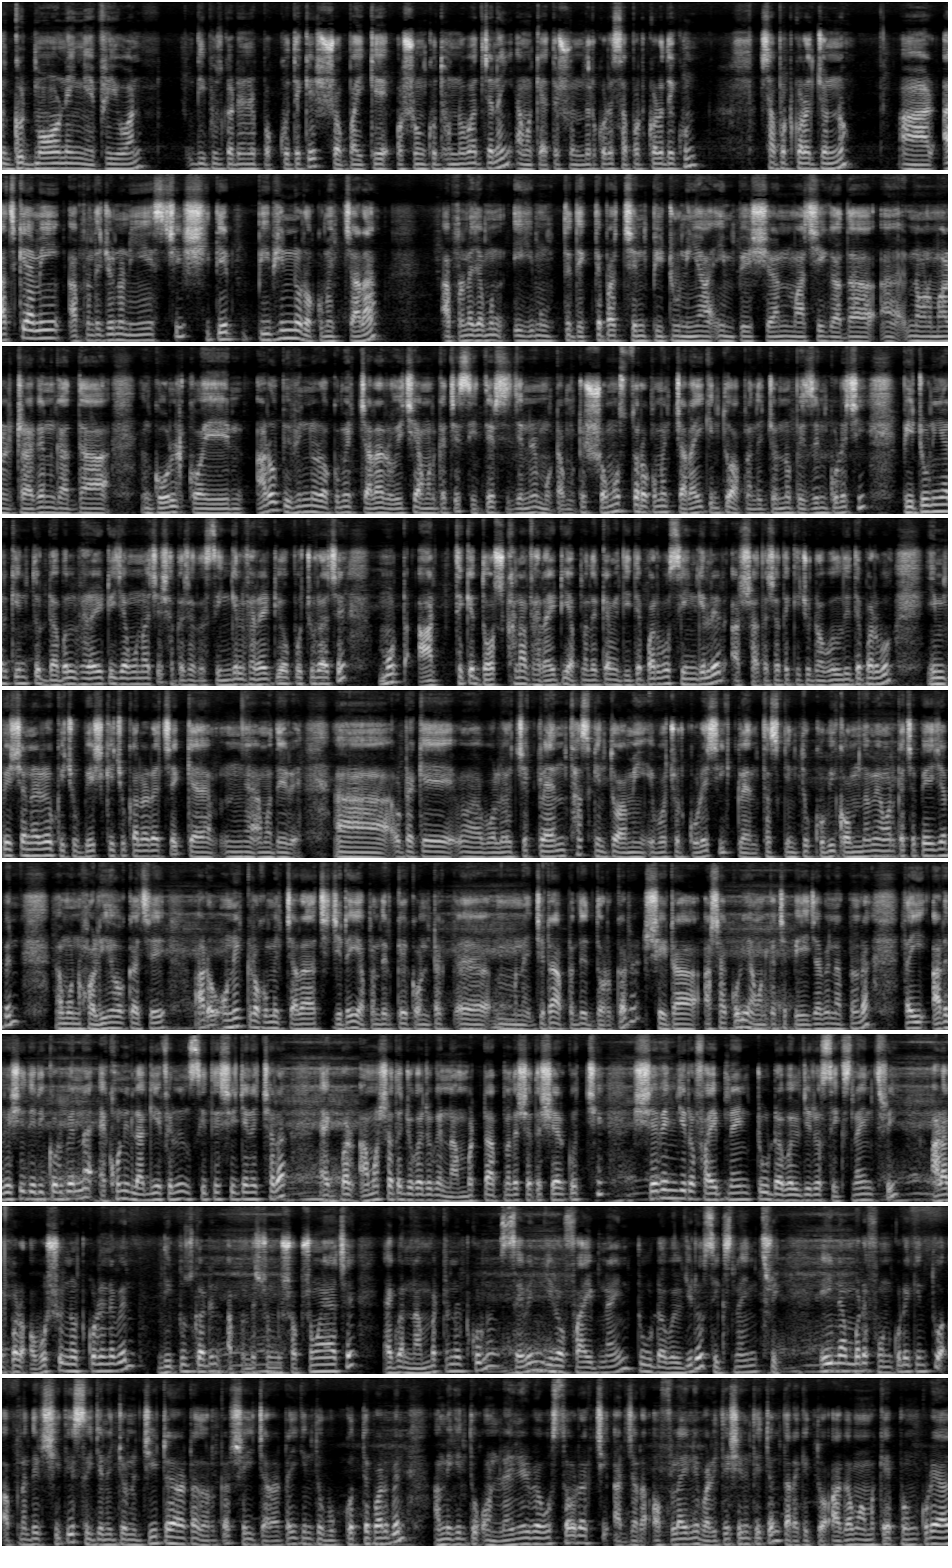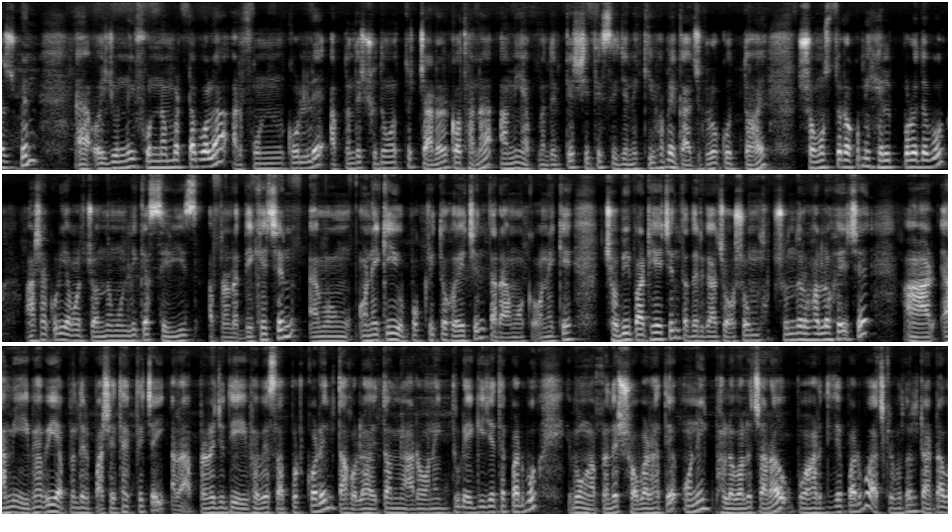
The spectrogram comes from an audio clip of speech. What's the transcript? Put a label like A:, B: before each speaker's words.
A: Good morning everyone দীপুজ গার্ডেনের পক্ষ থেকে সবাইকে অসংখ্য ধন্যবাদ জানাই। আমাকে এত সুন্দর করে সাপোর্ট করে দেখুন। সাপোর্ট করার জন্য। আর আজকে আমি আপনাদের জন্য নিয়ে এসেছি শীতের বিভিন্ন রকমের চারা। আপনারা যেমন এই মুহূর্তে দেখতে পাচ্ছেন পিটুনিয়া, ইমপেশন, মাছি গাদা নর্মাল ড্রাগন গাদা, গোল্ড কয়েন, আরও বিভিন্ন রকমের চারা রয়েছে আমার কাছে শীতের সিজনের মোটামুটি সমস্ত রকমের চারাই কিন্তু আপনাদের জন্য প্রেজেন্ট করেছি। পিটুনিয়ার কিন্তু ডাবল ভ্যারাইটি যেমন আছে, সাথে সাথে সিঙ্গেল ভ্যারাইটিও প্রচুর আছে। মোট আট থেকে দশখানা ভ্যারাইটি আপনাদেরকে আমি দিতে পারব সিঙ্গেলের, আর সাথে সাথে কিছু ডবল দিতে পারব। ইমপেশনেরও কিছু, বেশ কিছু কালার আছে। আমাদের ওটাকে বলে হচ্ছে ক্ল্যান্থাস কিন্তু আমি এবছর করেছি। ক্ল্যান্থাস কিন্তু খুবই কম দামে আমার কাছে পেয়ে যাবেন। এমন হলিহক আছে। আরও অনেক রকমের চারা আছে যেটাই আপনাদেরকে কন্ট্যাক্ট মানে যেটা আপনাদের দরকার, সেটা আশা করি আমার কাছে পেয়ে যাবেন আপনারা। তাই আর বেশি দেরি করবেন না, এখনই লাগিয়ে ফেলুন শীতের সিজনের ছাড়া একবার আমার সাথে যোগাযোগের নাম্বারটা আপনাদের সাথে শেয়ার করছি। Seven zero five nine two double zero six nine three আর একবার অবশ্যই নোট করে নেবেন দীপুস গার্ডেন আপনাদের সঙ্গে সবসময় আছে। একবার নাম্বারটা নোট করুন seven zero five nine two double zero six nine three. এই নাম্বারে ফোন করে কিন্তু আপনাদের শীতের সিজনের জন্য যে চারাটা দরকার, সেই চারাটাই কিন্তু বুক করতে পারবেন। আমি কিন্তু অনলাইনের ব্যবস্থাও রাখছি, আর যারা অফলাইনে বাড়িতে এসে নিতে চান, তারা কিন্তু আগাম আমাকে ফোন করে আসবেন। ওই জন্যই ফোন নাম্বারটা বলা, আর ফোন করলে আপনাদের শুধুমাত্র চারার কথা না, আমি আপনাদেরকে শীতের সিজনে কীভাবে গাছ গ্রো করতে হয়, সমস্ত রকমই হেল্প করে দেবো। আশা করি আমার চন্দ্রমল্লিকা সিরিজ আপনারা দেখেছেন, এবং অনেকেই উপকৃত হয়েছেন। তারা আমাকে অনেকে ছবি পাঠিয়েছেন, তাদের গাছ অসম্ভব সুন্দর ভালো হয়েছে। আর আমি এইভাবেই আপনাদের পাশে থাকতে চাই। আর আপনারা যদি এইভাবে সাপোর্ট করেন, তাহলে হয়তো আমি আরও অনেক দূর এগিয়ে যেতে পারব এবং আপনাদের সবার হাতে অনেক ভালো ভালো চারাও উপহার দিতে পারব। আজকের মতন, টাটা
